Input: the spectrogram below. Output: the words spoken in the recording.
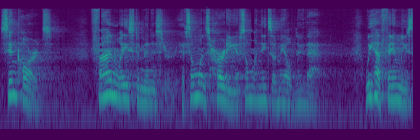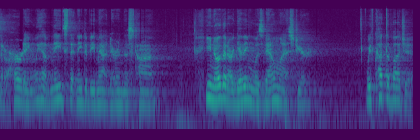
send cards, find ways to minister. If someone's hurting, if someone needs a meal, do that. We have families that are hurting. We have needs that need to be met during this time. You know that our giving was down last year. We've cut the budget.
